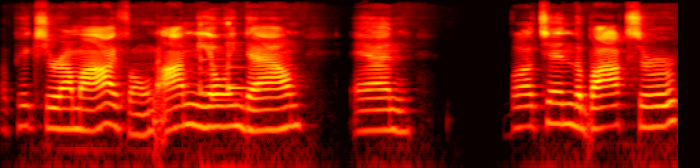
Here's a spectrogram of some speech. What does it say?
a picture on my iPhone. I'm kneeling down and Button, the boxer,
